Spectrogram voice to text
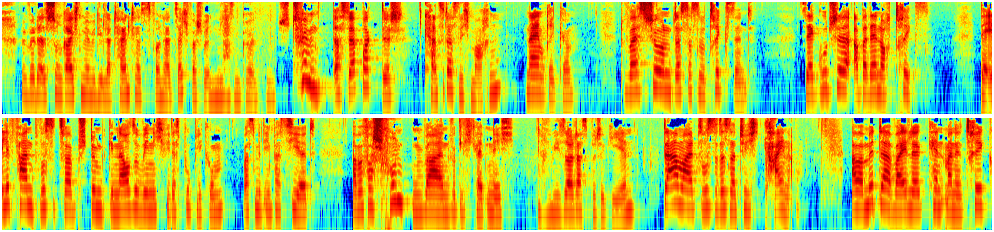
mir würde es schon reichen, wenn wir die Lateintests von Herr Zech verschwinden lassen könnten. Stimmt, das wäre praktisch. Kannst du das nicht machen? Nein, Rike. Du weißt schon, dass das nur Tricks sind. Sehr gute, aber dennoch Tricks. Der Elefant wusste zwar bestimmt genauso wenig wie das Publikum, was mit ihm passiert, aber verschwunden war er in Wirklichkeit nicht. Wie soll das bitte gehen? Damals wusste das natürlich keiner. Aber mittlerweile kennt man den Trick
